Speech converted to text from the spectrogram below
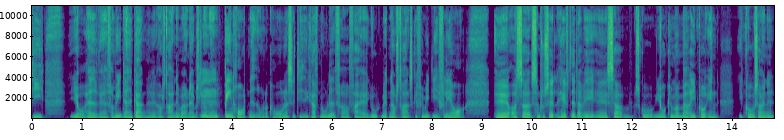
de jo havde været forment adgang. Øh, Australien var jo nærmest lukket mm. benhårdt ned under corona, så de havde ikke haft mulighed for at fejre jul med den australske familie i flere år. Øh, og så, som du selv hæftede dig ved, øh, så skulle Joachim og Marie på en, i gåsøjne,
